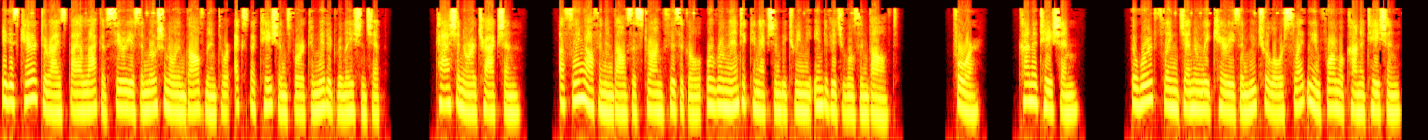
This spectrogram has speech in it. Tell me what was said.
It is characterized by a lack of serious emotional involvement or expectations for a committed relationship. Passion or attraction. A fling often involves a strong physical or romantic connection between the individuals involved. 4. Connotation. The word fling generally carries a neutral or slightly informal connotation,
